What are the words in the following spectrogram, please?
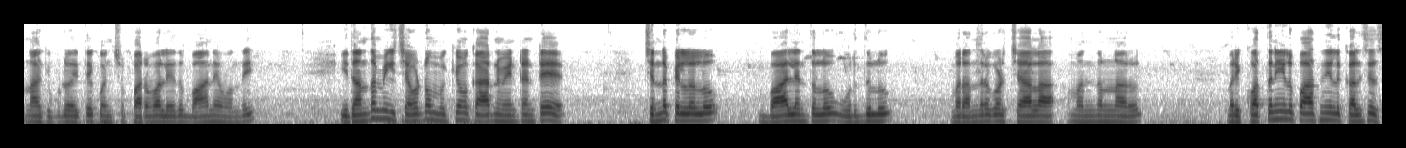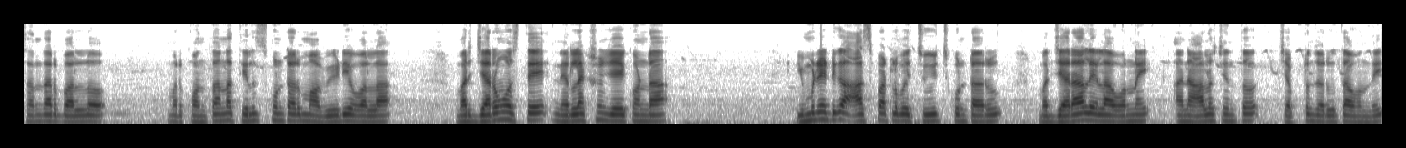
నాకు ఇప్పుడు అయితే కొంచెం పర్వాలేదు బాగానే ఉంది. ఇదంతా మీకు చెప్పడం ముఖ్యం కారణం ఏంటంటే చిన్నపిల్లలు బాల్యంతలు వృద్ధులు మరి అందరూ కూడా చాలా మంది ఉన్నారు. మరి కొత్త నీళ్ళు పాత నీళ్ళు కలిసే సందర్భాల్లో మరి కొంత తెలుసుకుంటారు మా వీడియో వల్ల. మరి జ్వరం వస్తే నిర్లక్ష్యం చేయకుండా ఇమ్మీడియట్గా హాస్పిటల్ పోయి చూపించుకుంటారు మరి జ్వరాలు ఇలా ఉన్నాయి అనే ఆలోచనతో చెప్పడం జరుగుతూ ఉంది.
